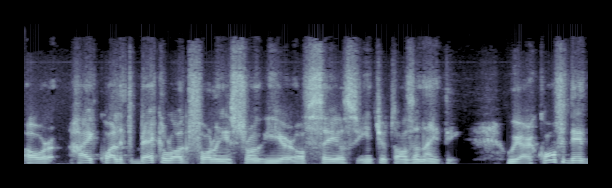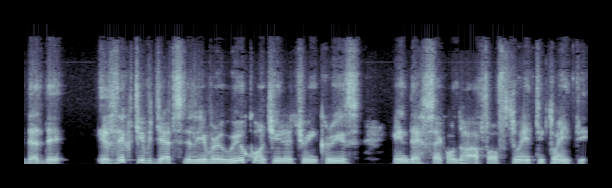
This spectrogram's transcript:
our high-quality backlog following a strong year of sales in 2019, we are confident that the executive jets delivery will continue to increase in the second half of 2020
